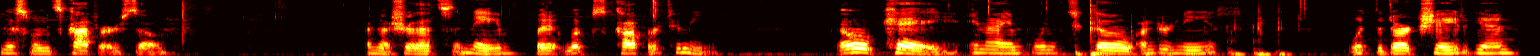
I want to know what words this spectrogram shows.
This one's copper, so I'm not sure that's the name but it looks copper to me. Okay, and I am going to go underneath with the dark shade again.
